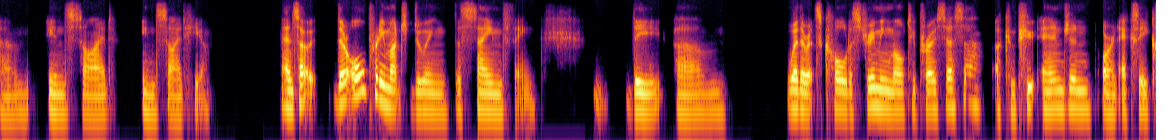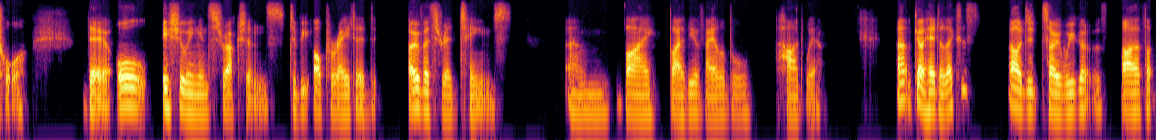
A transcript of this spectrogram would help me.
um, inside inside here. And so they're all pretty much doing the same thing. The um, whether it's called a streaming multiprocessor, a compute engine, or an Xe core, they're all issuing instructions to be operated over thread teams um, by by the available hardware. Uh, go ahead, Alexis. Oh, did, sorry, you going? Oh, I thought,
